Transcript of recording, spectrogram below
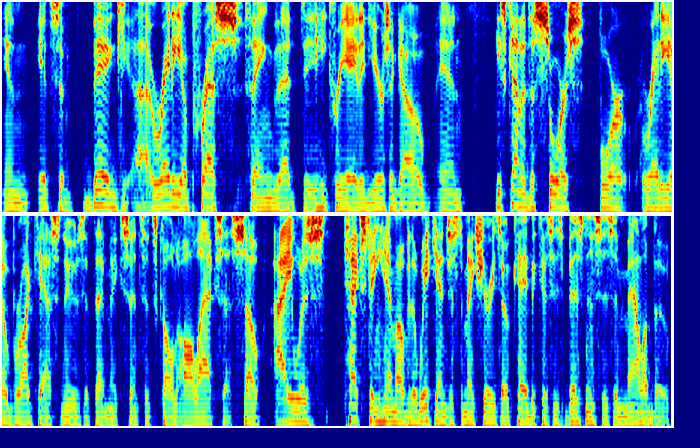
And it's a big uh, radio press thing that he created years ago. And he's kind of the source for radio broadcast news, if that makes sense. It's called All Access. So I was texting him over the weekend just to make sure he's okay because his business is in Malibu.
